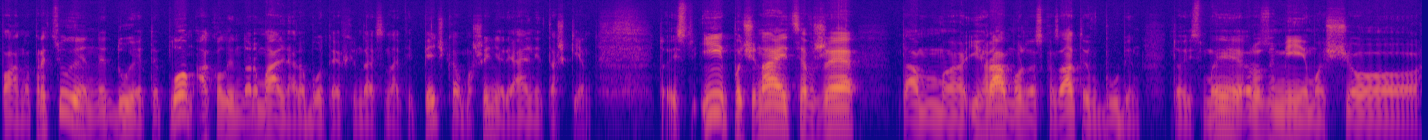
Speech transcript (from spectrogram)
погано працює, не дує теплом, а коли нормально працює в Hyundai Sonata печка, в машині реальний ташкент. Тобто, і починається вже там е, ігра, можна сказати, в бубін. Тобто ми розуміємо, що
